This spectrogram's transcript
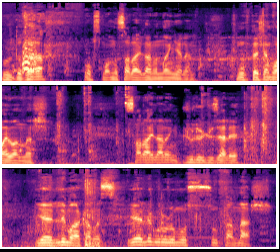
Burada da Osmanlı saraylarından gelen muhteşem hayvanlar. Sarayların gülü güzeli, yerli markamız, yerli gururumuz sultanlar.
